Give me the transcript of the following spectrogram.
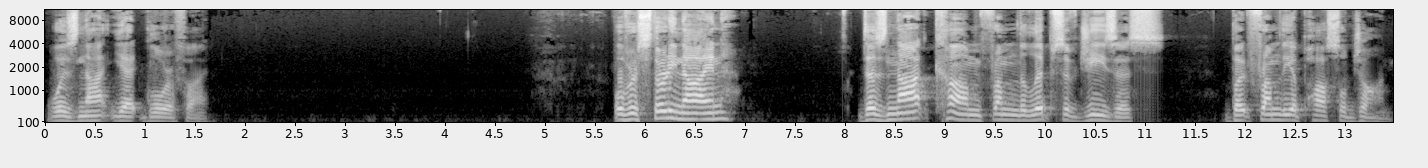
was not yet glorified. Well, verse 39 does not come from the lips of Jesus, but from the apostle John.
